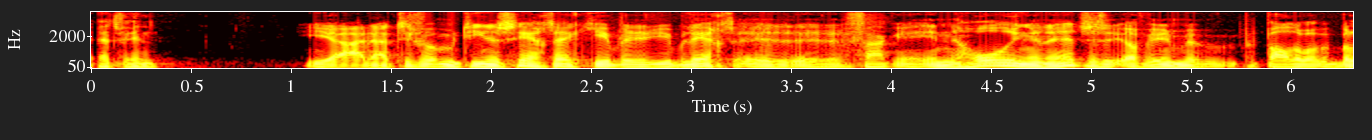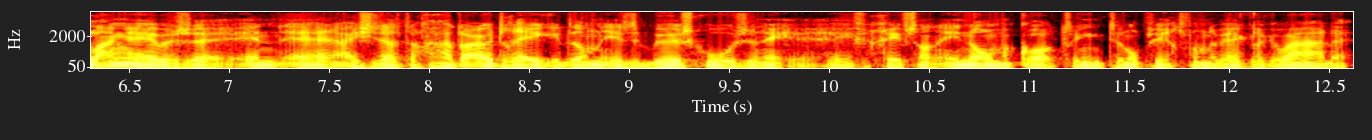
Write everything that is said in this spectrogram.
Edwin? Ja, nou, het is wat Martina zegt. Hè. Je, je belegt uh, vaak in holdingen. Hè. Dus, of in bepaalde belangen hebben ze. En uh, als je dat dan gaat uitrekenen, dan is de beurskoers... Een, heeft, geeft dan een enorme korting ten opzichte van de werkelijke waarde.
